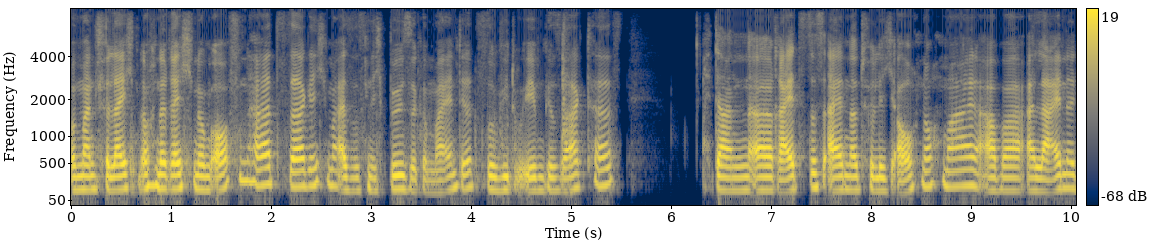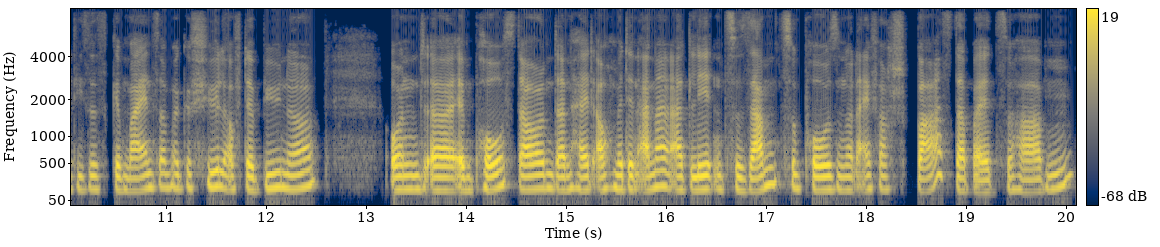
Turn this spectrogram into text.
und man vielleicht noch eine Rechnung offen hat, sage ich mal, also ist nicht böse gemeint jetzt, so wie du eben gesagt hast, dann äh, reizt es einen natürlich auch nochmal, aber alleine dieses gemeinsame Gefühl auf der Bühne und äh, im Postdown dann halt auch mit den anderen Athleten zusammen zu posen und einfach Spaß dabei zu haben.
